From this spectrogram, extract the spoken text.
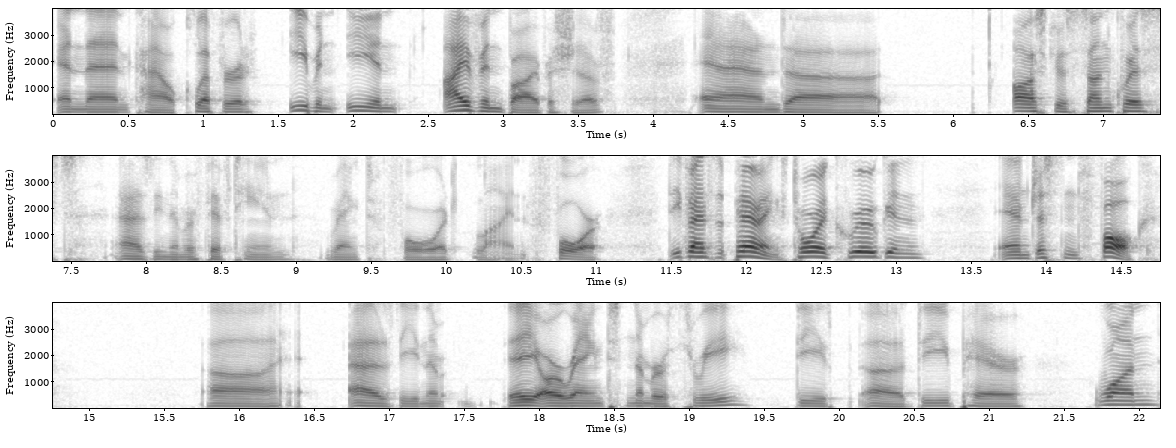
and then Kyle Clifford, even Ian Ivan Barbashev, and uh, Oskar Sundqvist as the number 15 ranked forward line four. Defensive pairings: Torey Krug and, Justin Faulk. Uh, as the num- they are ranked number three. D uh, D pair one.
